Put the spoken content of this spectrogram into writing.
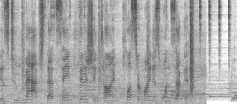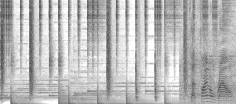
is to match that same finishing time plus or minus one second. That final round,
